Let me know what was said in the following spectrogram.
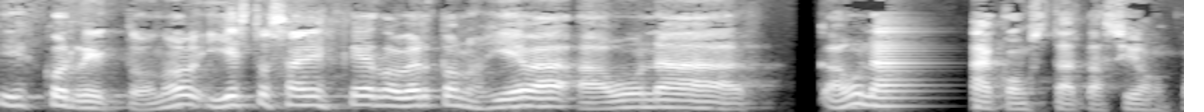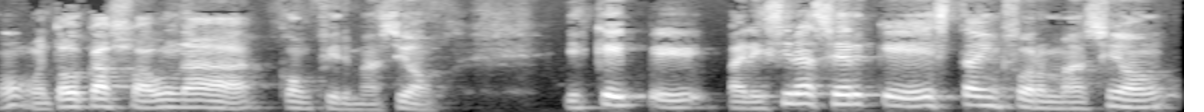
Es correcto, ¿no? Y esto, ¿sabes qué, Roberto? Nos lleva a una, a una constatación, ¿no? O en todo caso, a una confirmación es que eh, pareciera ser que esta información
